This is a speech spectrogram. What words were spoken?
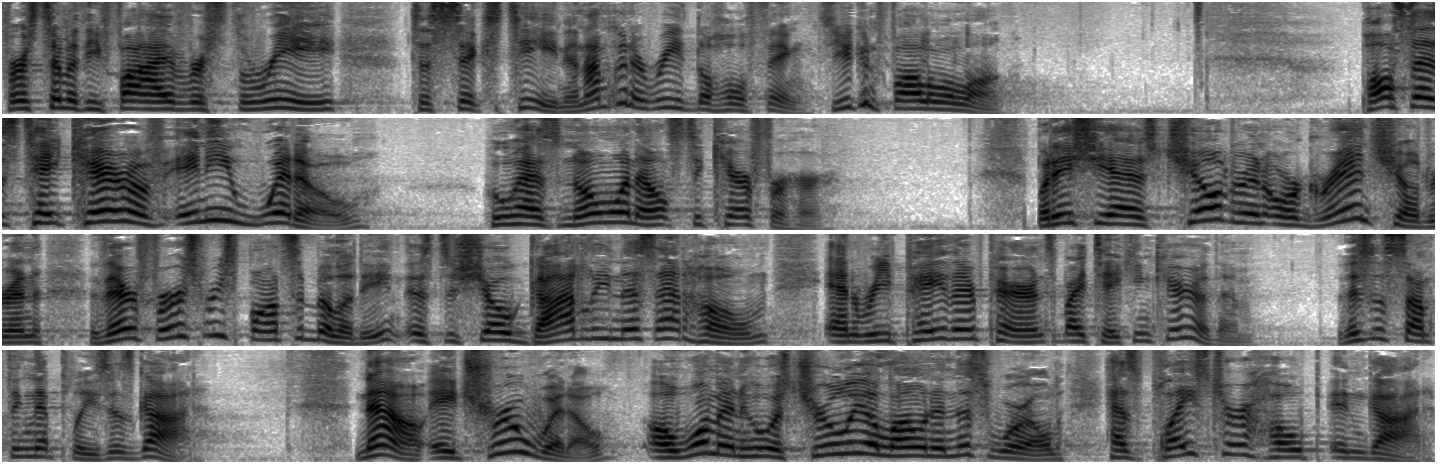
1 Timothy 5, verse 3 to 16. And I'm going to read the whole thing so you can follow along. Paul says, Take care of any widow who has no one else to care for her. But if she has children or grandchildren, their first responsibility is to show godliness at home and repay their parents by taking care of them. This is something that pleases God. Now, a true widow, a woman who is truly alone in this world, has placed her hope in God.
